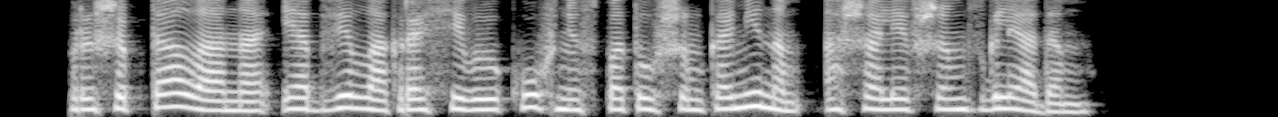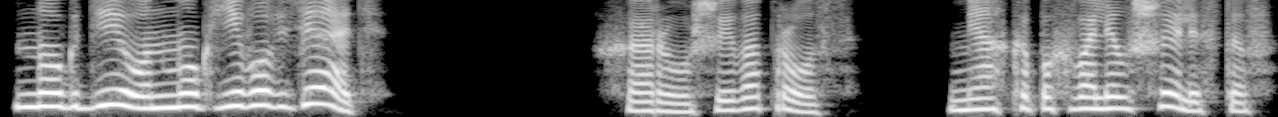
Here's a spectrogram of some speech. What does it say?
— прошептала она и обвела красивую кухню с потухшим камином ошалевшим взглядом. Но где он мог его взять? Хороший вопрос. Мягко похвалил Шелестов,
